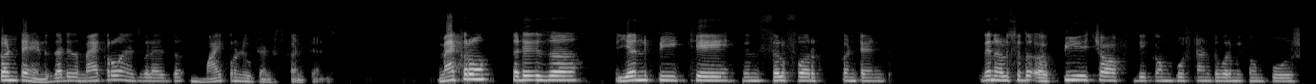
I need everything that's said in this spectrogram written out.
contents, that is macro as well as the micronutrients contents. Macro, that is uh, a NPK, then sulfur content, then also the uh, pH of the compost and the vermicompost,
